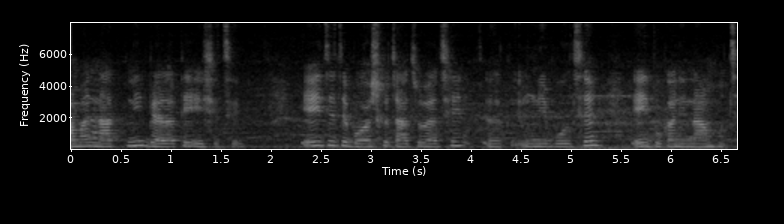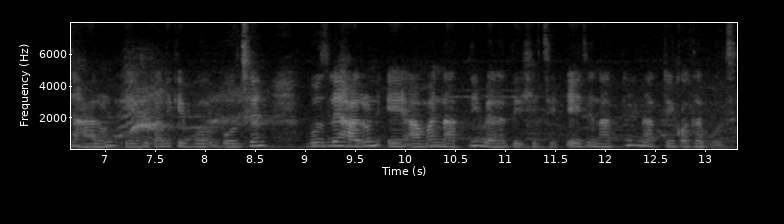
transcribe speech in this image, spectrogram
আমার নাতনি বেড়াতে এসেছে। এই যে যে বয়স্ক চাচু আছে উনি বলছেন, এই দোকানের নাম হচ্ছে হারুন। এই দোকানিকে বলছেন, বুঝলে হারুন, এ আমার নাতনি বেড়াতে এসেছে। এই যে নাতনি, নাতনির কথা বলছে।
